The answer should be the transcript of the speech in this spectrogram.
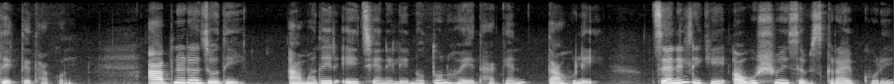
দেখতে থাকুন। আপনারা যদি আমাদের এই চ্যানেলে নতুন হয়ে থাকেন, তাহলে চ্যানেলটিকে অবশ্যই সাবস্ক্রাইব করে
